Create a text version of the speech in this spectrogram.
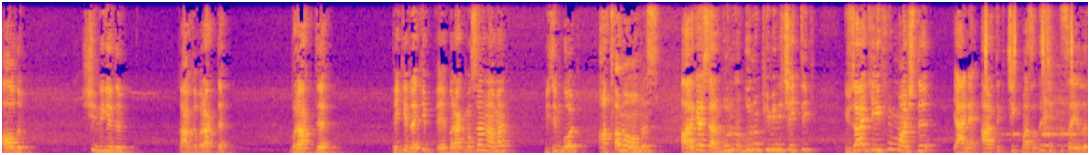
Aldım. Şimdi girdim. Kanka bıraktı. Bıraktı. Peki rakip e, bırakmasına rağmen bizim gol atamamamız. Arkadaşlar bunun, bunun pimini çektik. Güzel keyifli bir maçtı. Yani artık çıkmasa da çıktı sayılır.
